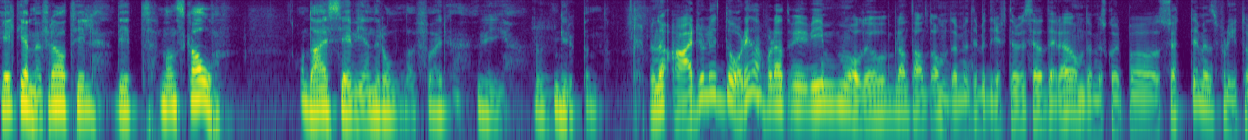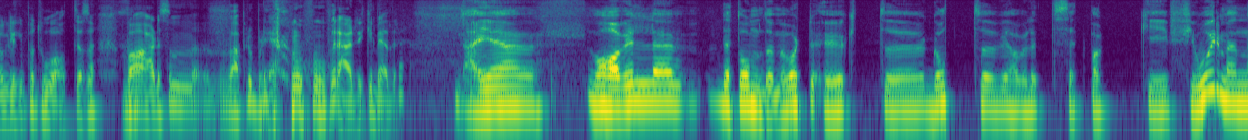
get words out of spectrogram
helt hjemmefra til dit man skal. Og der ser vi en rolle for Vy-gruppen. Mm. Men nå er det jo litt dårlig, da. For vi, vi, måler jo bl.a. omdømmet til bedrifter. og Vi ser at dere har omdømmeskår på 70, mens Flytoget ligger på 82. Altså, hva er det som, hva er problemet? Hvorfor er dere ikke bedre? Nei, eh, nå har vel eh, dette omdømmet vårt økt uh, godt. Vi har vel et setback i fjor, men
